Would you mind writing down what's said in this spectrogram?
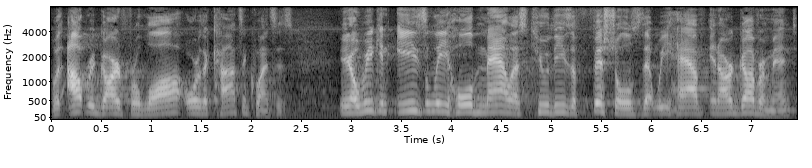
without regard for law or the consequences. You know, we can easily hold malice to these officials that we have in our government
